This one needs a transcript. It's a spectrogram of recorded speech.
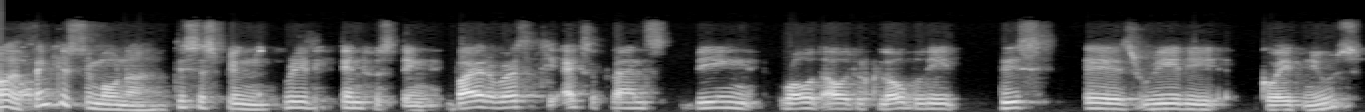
Well, thank you, Simona. This has been really interesting. Biodiversity plans being rolled out globally. This is really great news,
